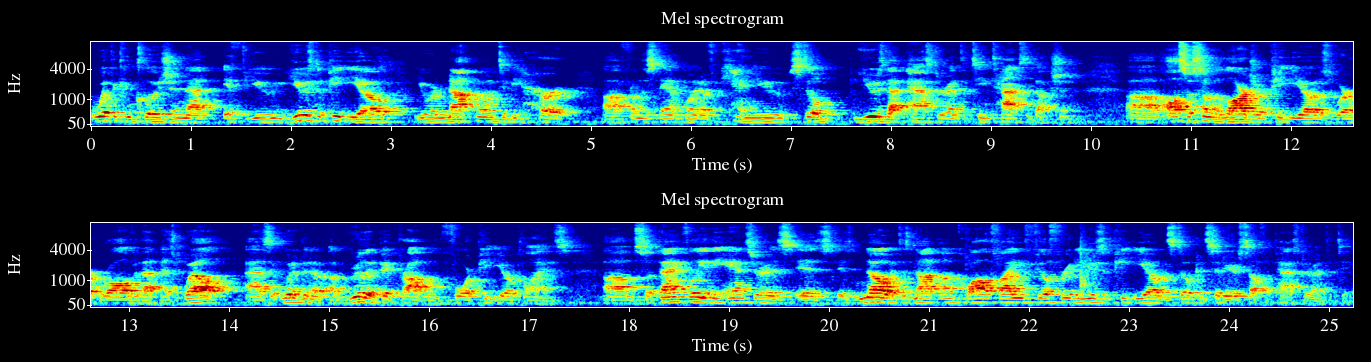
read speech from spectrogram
with the conclusion that if you use the PEO, you are not going to be hurt uh, from the standpoint of can you still use that pass-through entity tax deduction. Uh, also, some of the larger PEOs were, were all over that as well, as it would have been a, a really big problem for PEO clients. Um, so thankfully, the answer is, is, is no, it does not unqualify you. Feel free to use a PEO and still consider yourself a pass-through entity.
